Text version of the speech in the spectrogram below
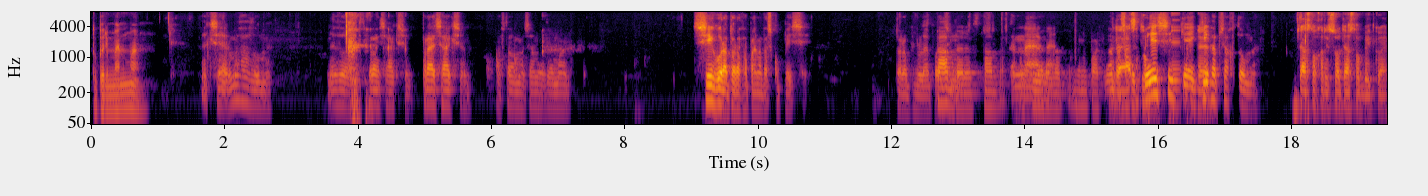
το περιμένουμε. Δεν ξέρουμε, θα δούμε. Εδώ, στο price action. Price action. Αυτό μας άμα εβδομάδα. Σίγουρα τώρα θα πάει να τα σκουπίσει. Τώρα που βλέπω έτσι. Στάντερ, ρε, στάντερ. Ναι, ναι. Δεν υπάρχει. Να τα Άσε το σκουπίσει bitcoin, και εκεί ε. θα ψαχτούμε. Και ας το χρυσό και ας το bitcoin.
